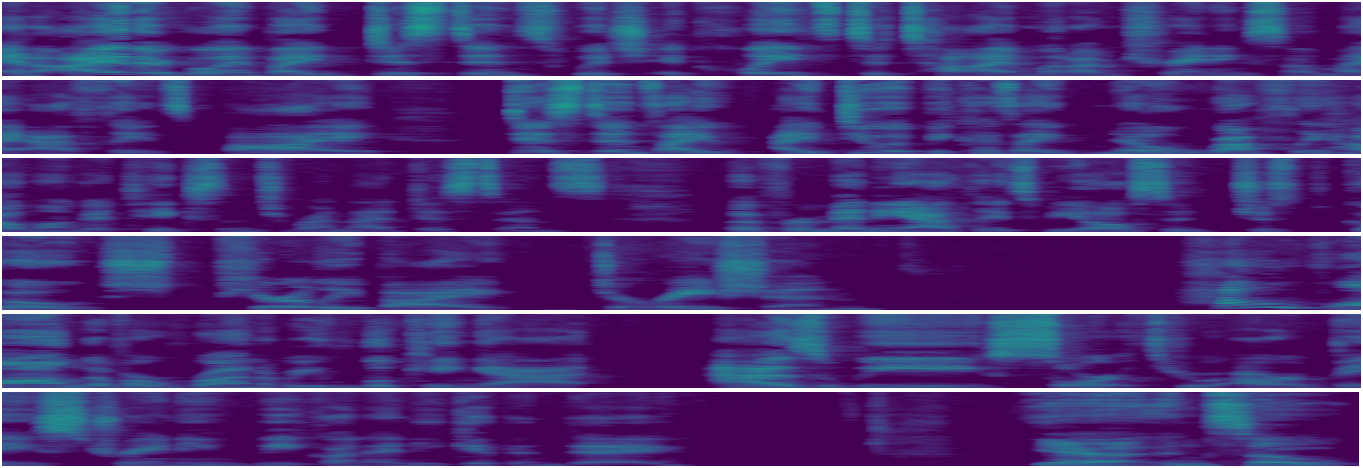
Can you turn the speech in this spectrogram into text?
and either going by distance, which equates to time when I'm training some of my athletes by distance, I, I do it because I know roughly how long it takes them to run that distance. But for many athletes, we also just go purely by duration. How long of a run are we looking at as we sort through our base training week on any given day? Yeah. And so,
